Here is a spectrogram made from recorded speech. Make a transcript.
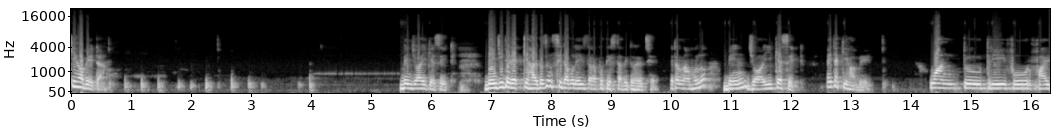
কি হবে এটা? বেঞ্জয়িক অ্যাসিড। বেঞ্জিনের একটি হাইড্রোজেন সি ডাবল এইচ দ্বারা প্রতিস্থাপিত হয়েছে। এটার নাম হলো বেনজয়িক অ্যাসিড। এটা কি হবে? One, two, three, four, five,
